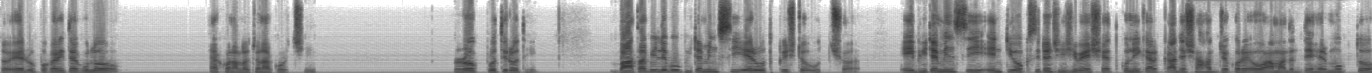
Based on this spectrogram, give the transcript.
তো এর উপকারিতাগুলো এখন আলোচনা করছি। রোগ প্রতিরোধী। বাতাবি লেবু ভিটামিন সি এর উৎকৃষ্ট উৎস। এই ভিটামিন সি অ্যান্টিঅক্সিডেন্ট হিসেবে শ্বেতকণিকার কাজে সাহায্য করে ও আমাদের দেহের মুক্ত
